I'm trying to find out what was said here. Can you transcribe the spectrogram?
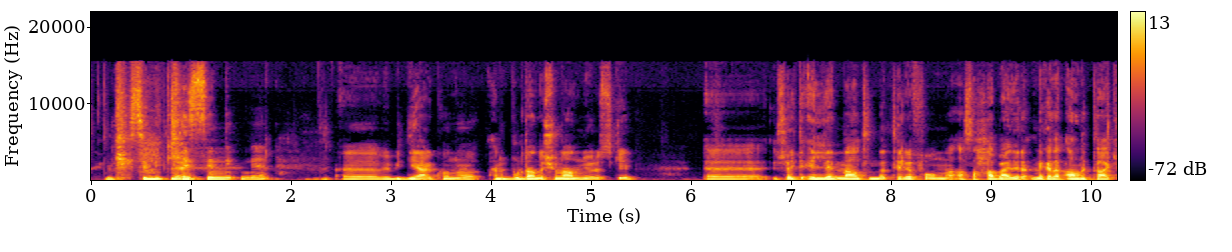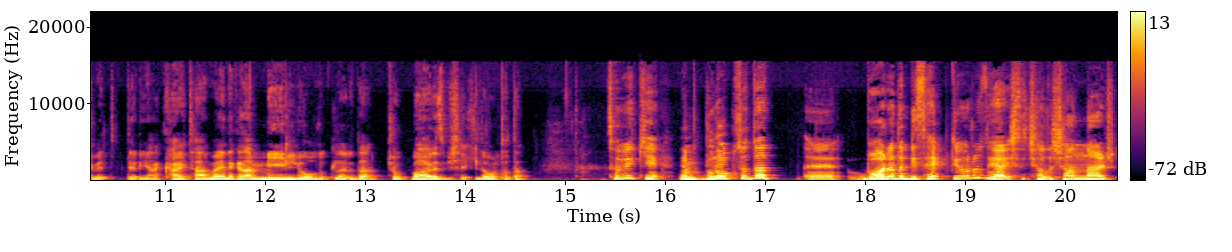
Kesinlikle. Kesinlikle. Ee, ve bir diğer konu hani buradan da şunu anlıyoruz ki e, sürekli ellerinin altında telefonla aslında haberleri ne kadar anlık takip ettikleri yani kaytarmaya ne kadar meyilli oldukları da çok bariz bir şekilde ortada. Tabii ki. Yani bu noktada e, bu arada biz hep diyoruz ya işte çalışanlar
